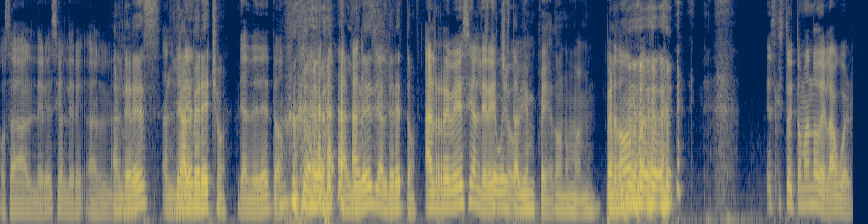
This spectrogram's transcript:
O sea, al derez y al dere... Al, Al derez Al y al derez. derecho. Y al derecho. al derez y al dereto. al revés y al derecho. Este güey está güey. bien pedo, no mames. Perdón, man. Es que estoy tomando Delaware.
